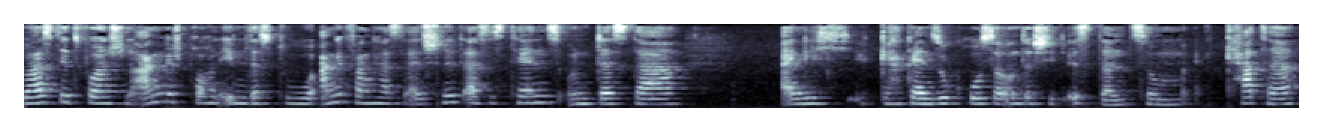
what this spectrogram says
Du hast jetzt vorhin schon angesprochen, eben, dass du angefangen hast als Schnittassistenz und dass da eigentlich gar kein so großer Unterschied ist dann zum Cutter.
